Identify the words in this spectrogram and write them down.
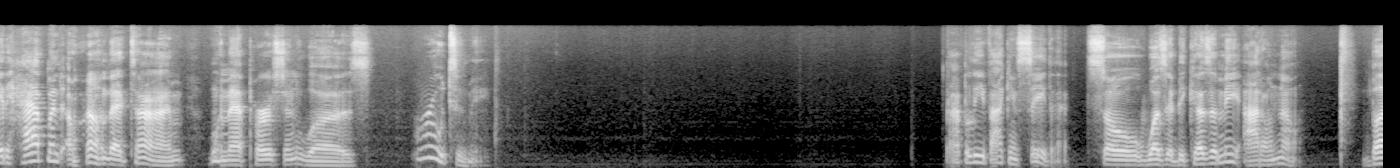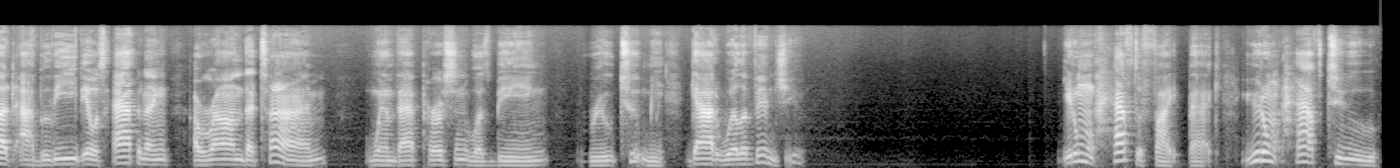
It happened around that time when that person was rude to me. I believe I can say that. So was it because of me? I don't know. But I believe it was happening around the time when that person was being rude to me. God will avenge you. You don't have to fight back. You don't have to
